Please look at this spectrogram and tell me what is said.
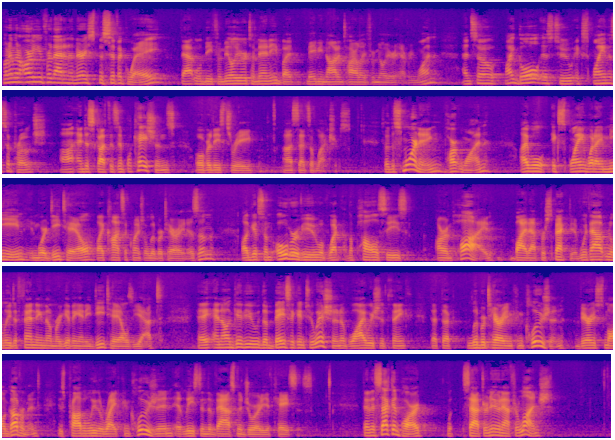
But I'm going to argue for that in a very specific way that will be familiar to many, but maybe not entirely familiar to everyone. And so my goal is to explain this approach uh, and discuss its implications over these three uh, sets of lectures. So this morning, part one, I will explain what I mean in more detail by consequential libertarianism. I'll give some overview of what the policies are implied by that perspective without really defending them or giving any details yet. Okay? And I'll give you the basic intuition of why we should think that the libertarian conclusion, very small government, is probably the right conclusion, at least in the vast majority of cases. Then the second part, this afternoon after lunch,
